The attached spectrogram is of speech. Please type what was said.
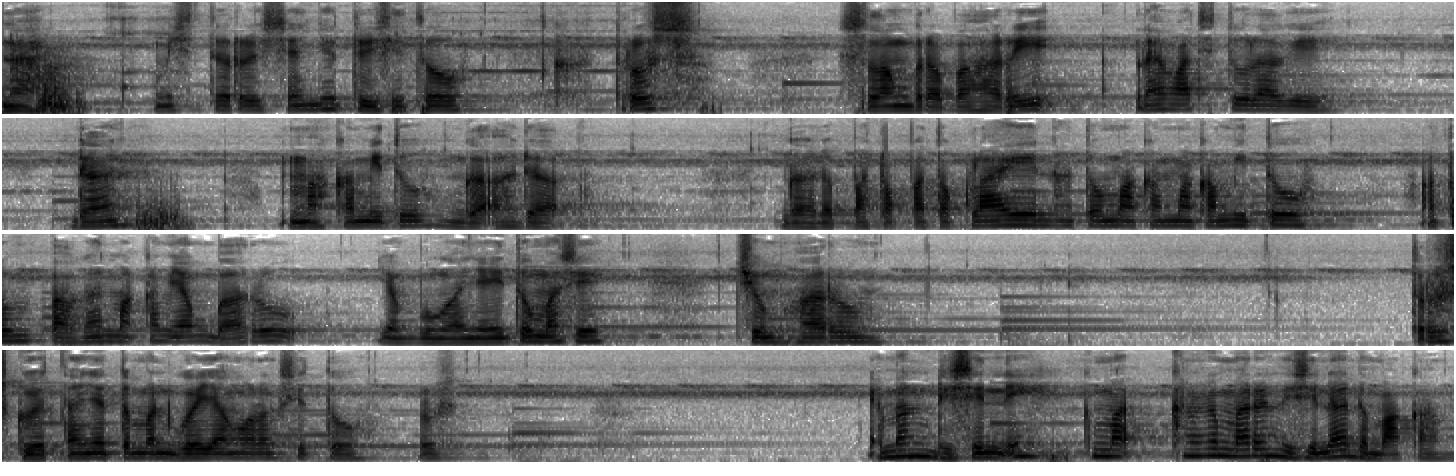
Nah misteriusnya di situ. Terus selang berapa hari lewat situ lagi. Dan makam itu nggak ada nggak ada patok-patok lain atau makam-makam itu. Atau bahkan makam yang baru yang bunganya itu masih cium harum. Terus gue tanya teman gue yang orang situ terus emang di sini kema kan kemarin di sini ada makam?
